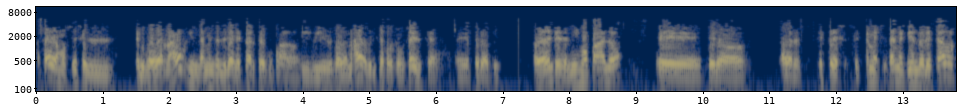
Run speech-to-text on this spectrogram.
Acá, digamos, es el, el gobernador también tendría que estar preocupado. Y, el gobernador brilla por su ausencia eh, Perotti. Obviamente es del mismo palo eh, pero a ver esto es se está, se está metiendo el estado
